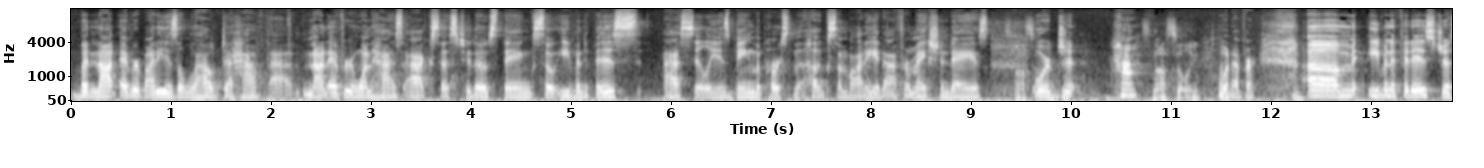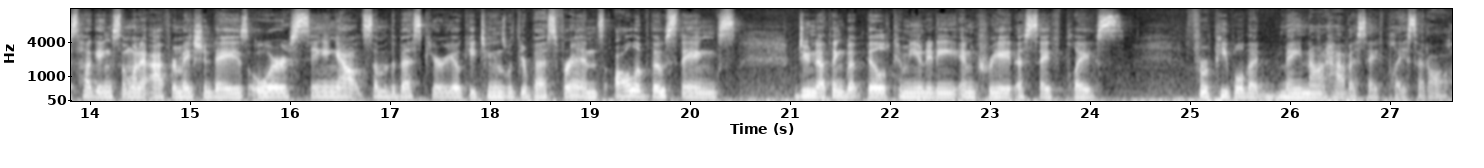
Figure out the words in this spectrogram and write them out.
But not everybody is allowed to have that. Not everyone has access to those things. So even if it is as silly as being the person that hugs somebody at affirmation days silly. or ju- huh It's not silly. whatever. Um, even if it is just hugging someone at affirmation days or singing out some of the best karaoke tunes with your best friends, all of those things do nothing but build community and create a safe place for people that may not have a safe place at all.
